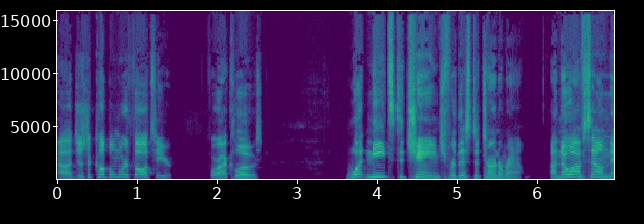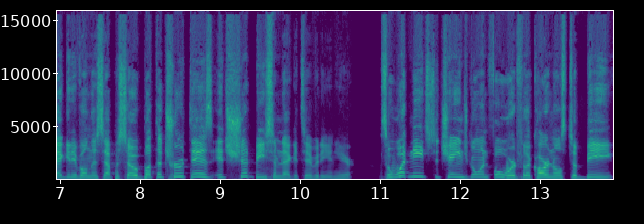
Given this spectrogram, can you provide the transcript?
Uh, just a couple more thoughts here before I close. What needs to change for this to turn around? I know I've sound negative on this episode, but the truth is it should be some negativity in here. So what needs to change going forward for the Cardinals to be,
